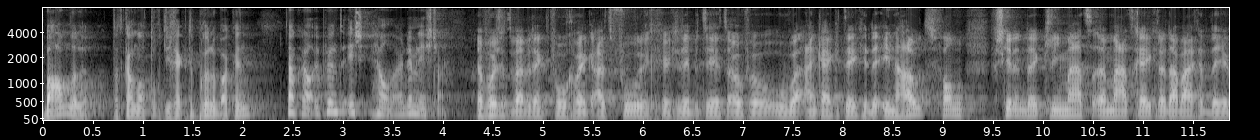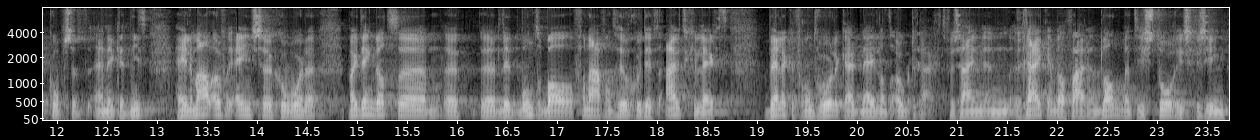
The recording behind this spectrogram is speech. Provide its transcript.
behandelen. Dat kan dan toch direct de prullenbak in? Dank u wel. Uw punt is helder. De minister. Ja, voorzitter, we hebben denk ik vorige week uitvoerig gedebatteerd over hoe we aankijken tegen de inhoud van verschillende klimaatmaatregelen. Daar waren de heer Kops en ik het niet helemaal over eens eh, geworden. Maar ik denk dat uh, uh, lid Bontebal vanavond heel goed heeft uitgelegd welke verantwoordelijkheid Nederland ook draagt. We zijn een rijk en welvarend land met historisch gezien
